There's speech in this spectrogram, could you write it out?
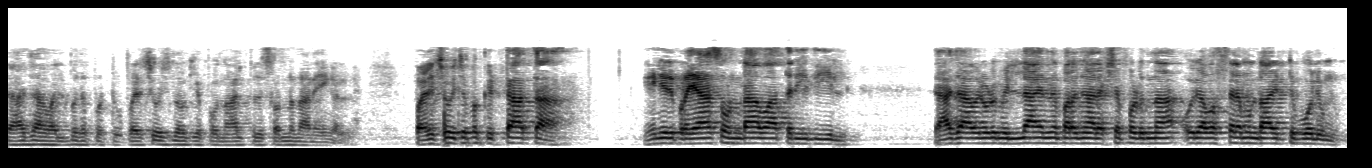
രാജാവ് അത്ഭുതപ്പെട്ടു. പരിശോധിച്ച് നോക്കിയപ്പോൾ നാൽപ്പത് സ്വർണ നാണയങ്ങൾ. പരിശോധിച്ചപ്പോ കിട്ടാത്ത ഇനിയൊരു പ്രയാസം ഉണ്ടാവാത്ത രീതിയിൽ രാജാവിനോടും ഇല്ല എന്ന് പറഞ്ഞാൽ രക്ഷപ്പെടുന്ന ഒരു അവസരമുണ്ടായിട്ട് പോലും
